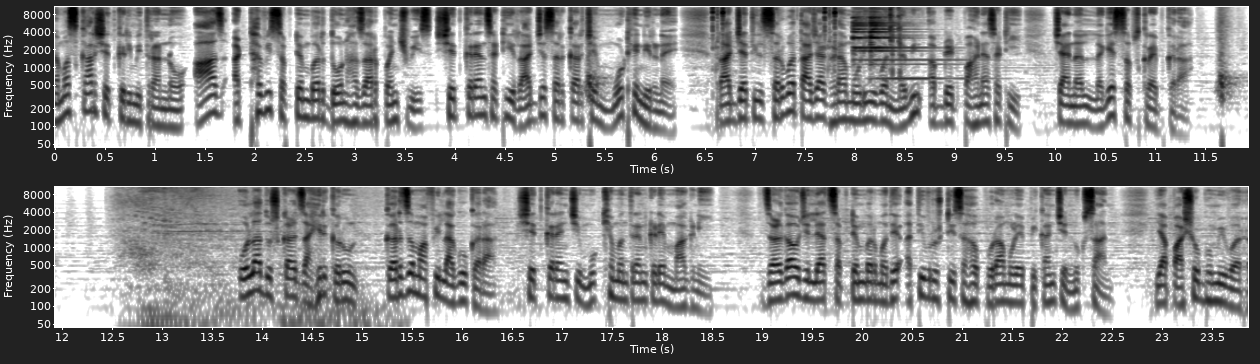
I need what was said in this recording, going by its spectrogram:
नमस्कार शेतकरी मित्रांनो आज अठ्ठावीस सप्टेंबर दोन हजार पंचवीस शेतकऱ्यांसाठी राज्य सरकारचे मोठे निर्णय. राज्यातील सर्व ताज्या घडामोडी व नवीन अपडेट पाहण्यासाठी चॅनल लगेच सबस्क्राईब करा. ओला दुष्काळ जाहीर करून कर्जमाफी लागू करा शेतकऱ्यांची मुख्यमंत्र्यांकडे मागणी. जळगाव जिल्ह्यात सप्टेंबरमध्ये अतिवृष्टीसह पुरामुळे पिकांचे नुकसान. या पार्श्वभूमीवर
